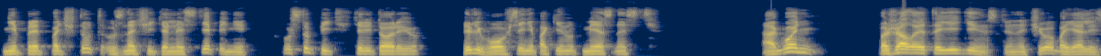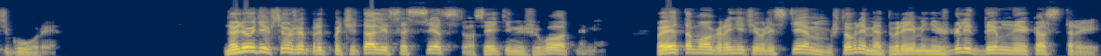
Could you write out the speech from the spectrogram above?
не предпочтут в значительной степени уступить территорию или вовсе не покинут местность. Огонь, пожалуй, это единственное, чего боялись гуры. Но люди все же предпочитали соседство с этими животными, поэтому ограничивались тем, что время от времени жгли дымные костры,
